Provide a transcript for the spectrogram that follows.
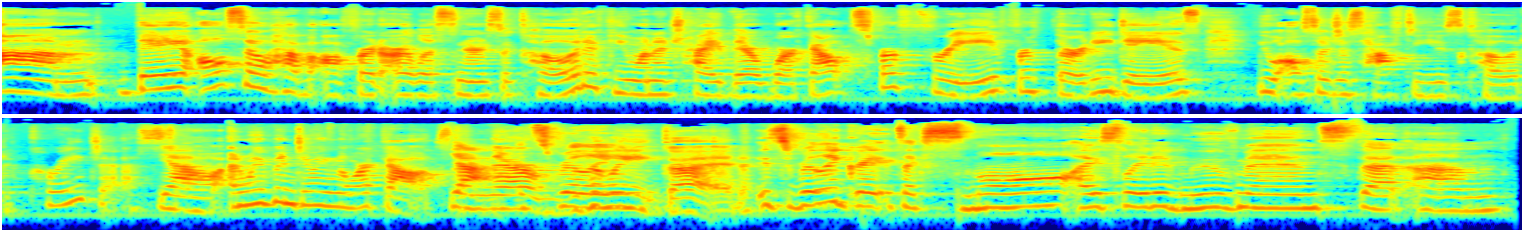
um, they also have offered our listeners a code if you want to try their workouts for free for 30 days. You also just have to use code courageous. Yeah. So, and we've been doing the workouts, yeah, and they're it's really, really good. It's really great. It's like small, isolated movements that, um,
